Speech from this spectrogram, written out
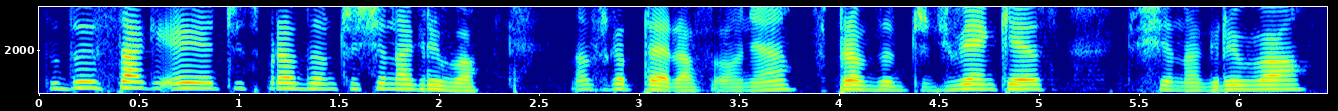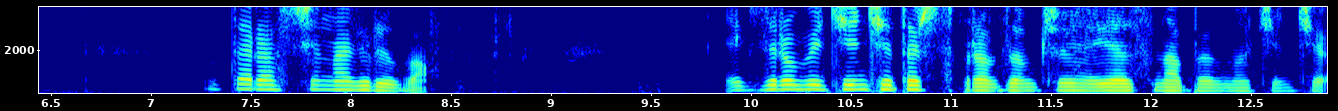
to to jest tak, yy, czy sprawdzam, czy się nagrywa. Na przykład teraz, o nie? Sprawdzam, czy dźwięk jest, czy się nagrywa. No teraz się nagrywa. Jak zrobię cięcie, też sprawdzam, czy jest na pewno cięcie.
